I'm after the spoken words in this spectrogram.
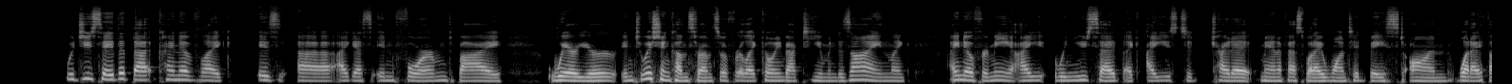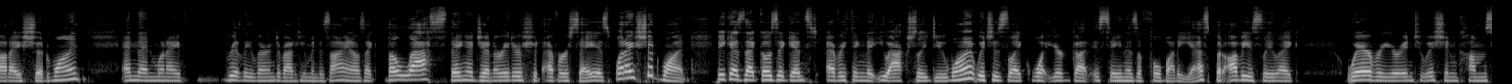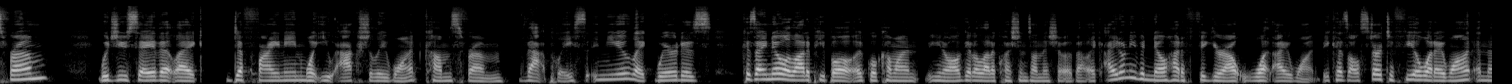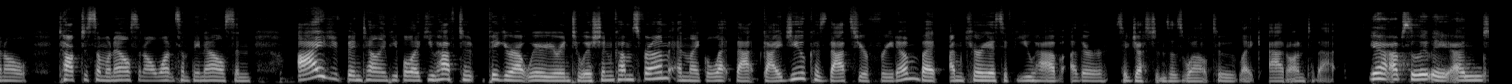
Would you say that that kind of like is, uh, I guess, informed by where your intuition comes from. So if we're like going back to human design, like I know for me, I when you said like I used to try to manifest what I wanted based on what I thought I should want, and then when I really learned about human design, I was like, the last thing a generator should ever say is what I should want because that goes against everything that you actually do want, which is like what your gut is saying as a full body yes. But obviously, like wherever your intuition comes from, would you say that like defining what you actually want comes from that place in you? Like, where does because I know a lot of people like will come on, you know, I'll get a lot of questions on the show about like I don't even know how to figure out what I want because I'll start to feel what I want and then I'll talk to someone else and I'll want something else and I've been telling people like you have to figure out where your intuition comes from and like let that guide you cuz that's your freedom, but I'm curious if you have other suggestions as well to like add on to that. Yeah, absolutely. And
